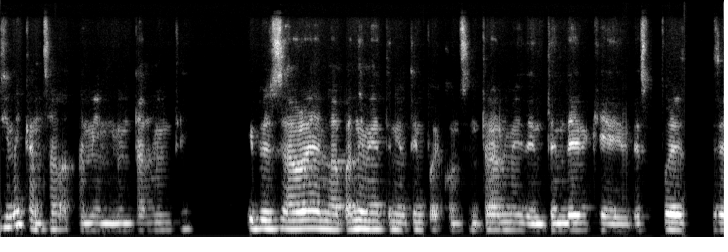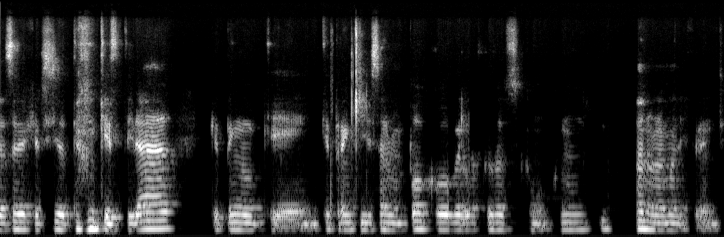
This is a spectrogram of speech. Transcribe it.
sí me cansaba también mentalmente. Y pues ahora en la pandemia he tenido tiempo de concentrarme, de entender que después de hacer ejercicio tengo que estirar, que tengo que, que tranquilizarme un poco, ver las cosas como con un panorama diferente.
